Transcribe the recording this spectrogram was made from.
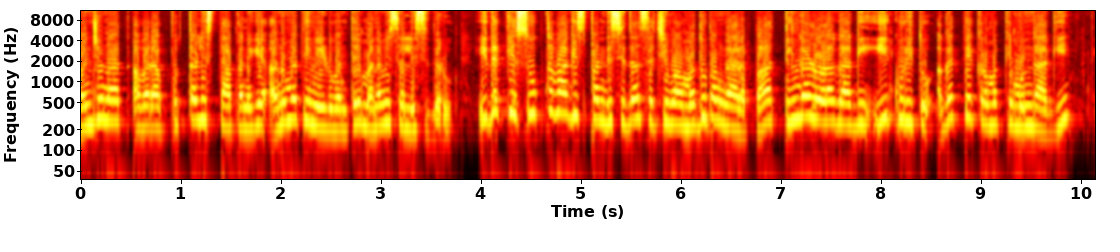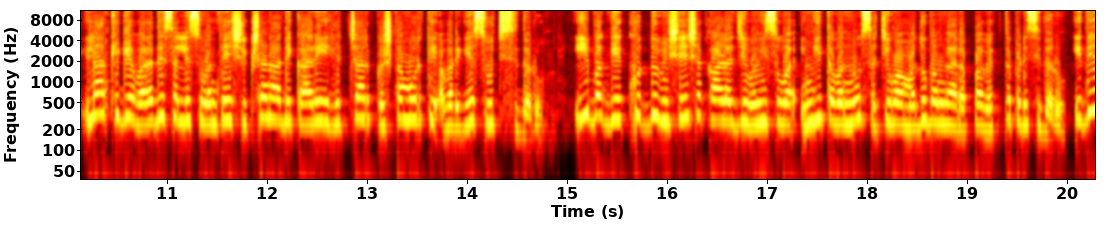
ಮಂಜುನಾಥ್ ಅವರ ಪುತ್ಥಳಿ ಸ್ಥಾಪನೆಗೆ ಅನುಮತಿ ನೀಡುವಂತೆ ಮನವಿ ಸಲ್ಲಿಸಿದರು. ಇದಕ್ಕೆ ಸೂಕ್ತವಾಗಿ ಸ್ಪಂದಿಸಿದ ಸಚಿವ ಮಧು ಬಂಗಾರಪ್ಪ, ತಿಂಗಳೊಳಗಾಗಿ ಈ ಕುರಿತು ಅಗತ್ಯ ಕ್ರಮಕ್ಕೆ ಮುಂದಾಗಿ ಇಲಾಖೆಗೆ ವರದಿ ಸಲ್ಲಿಸುವಂತೆ ಶಿಕ್ಷಣಾಧಿಕಾರಿ ಎಚ್ಆರ್ ಕೃಷ್ಣಮೂರ್ತಿ ಅವರಿಗೆ ಸೂಚಿಸಿದರು. ಈ ಬಗ್ಗೆ ಖುದ್ದು ವಿಶೇಷ ಕಾಳಜಿ ವಹಿಸುವ ಇಂಗಿತವನ್ನು ಸಚಿವ ಮಧು ಬಂಗಾರಪ್ಪ ವ್ಯಕ್ತಪಡಿಸಿದರು. ಇದೇ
